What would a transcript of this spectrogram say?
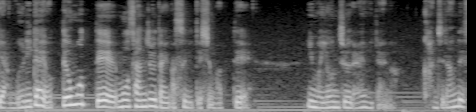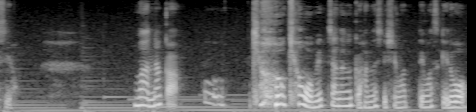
いや無理だよって思って、もう30代が過ぎてしまって、今40代みたいな感じなんですよ。まあなんか、今日、今日もめっちゃ長く話してしまってますけど、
